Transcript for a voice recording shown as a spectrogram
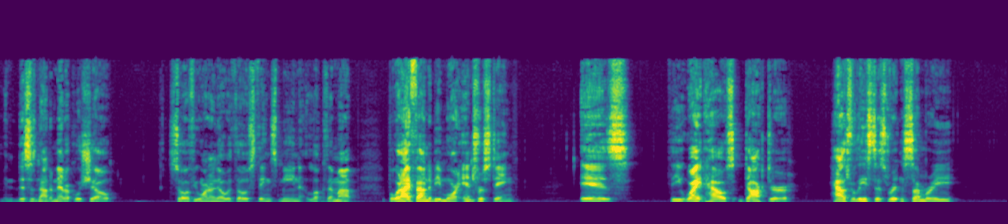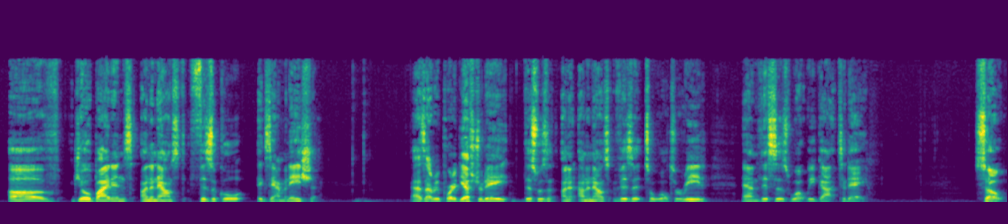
this is not a medical show. So if you want to know what those things mean, look them up. But what I found to be more interesting is the White House doctor has released this written summary of Joe Biden's unannounced physical examination. As I reported yesterday, this was an unannounced visit to Walter Reed, and this is what we got today. So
